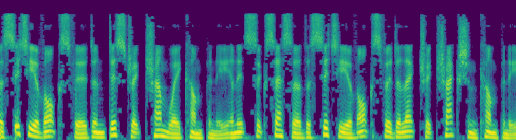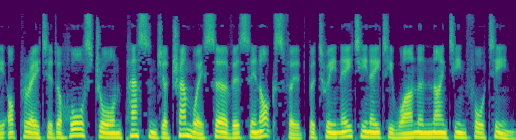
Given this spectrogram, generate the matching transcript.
The City of Oxford and District Tramway Company and its successor the City of Oxford Electric Traction Company operated a horse-drawn passenger tramway service in Oxford between 1881 and 1914.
